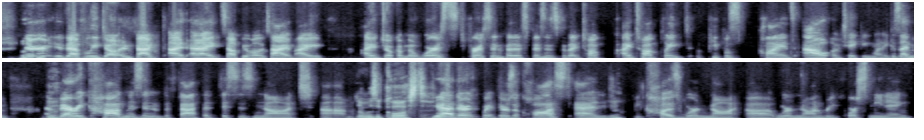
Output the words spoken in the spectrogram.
There definitely don't. In fact, I, I tell people all the time, I I joke I'm the worst person for this business because I talk I talk people's clients out of taking money because I'm I'm yeah. very cognizant of the fact that this is not um there was a cost. Yeah, there's right, there's a cost. And yeah. because we're not uh we're non-recourse, meaning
